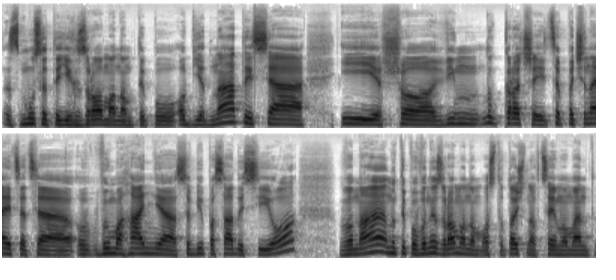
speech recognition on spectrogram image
змусити їх з Романом, типу, об'єднатися, і що він, ну коротше, це починається це вимагання собі посади CEO, вона, ну, типу, вони з Романом остаточно в цей момент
